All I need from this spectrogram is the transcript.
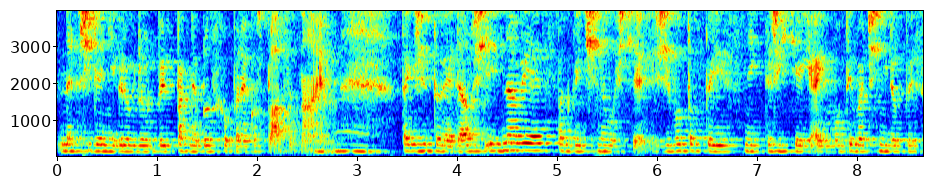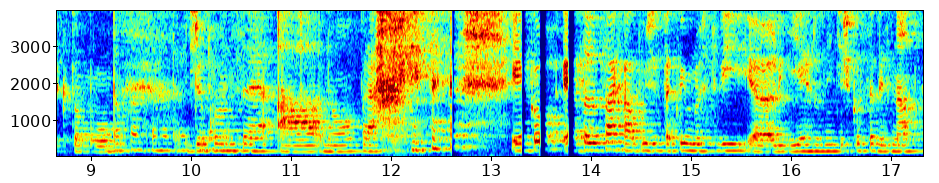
nepřijde někdo, kdo by pak nebyl schopen jako splácet nájem. Mm. Takže to je další jedna věc, pak většinou ještě životopis, někteří chtějí i motivační dopis k tomu. Dokonce motivační Dokonce dopis. a no právě. jako, já to docela chápu, že v takovém množství uh, lidí je hrozně těžko se vyznat,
